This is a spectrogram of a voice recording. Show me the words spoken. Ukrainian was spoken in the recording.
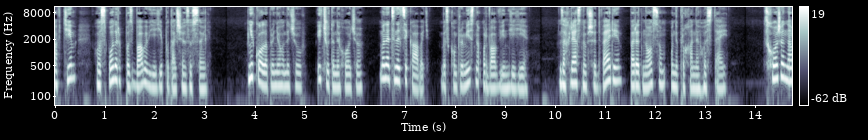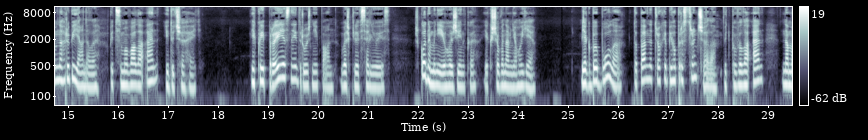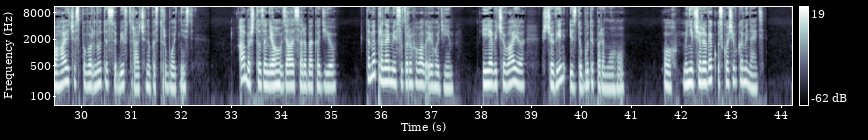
а втім, господар позбавив її подальших зусиль. Ніколи про нього не чув і чути не хочу. Мене це не цікавить, безкомпромісно урвав він її, захряснувши двері перед носом у непроханих гостей. Схоже, нам нагрубіянили, підсумувала Ен, ідучи геть. Який приязний дружній пан, вишкірився Льюіс. Шкода мені його жінки, якщо вона в нього є. Якби була, то певне трохи б його приструнчила, відповіла Ен, намагаючись повернути собі втрачену безтурботність. Аби ж то за нього взялася Ребека Д'ю. Та ми принаймні сфотографували його дім, і я відчуваю, що він і здобуде перемогу. Ох, мені в черевик ускочив камінець.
